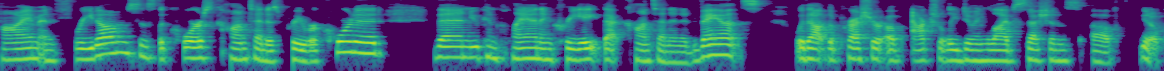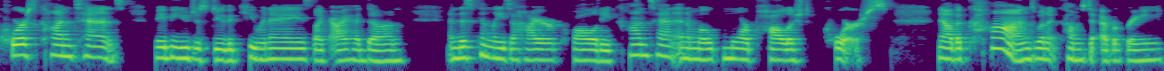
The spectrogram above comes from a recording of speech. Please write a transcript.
time and freedom since the course content is pre recorded. Then you can plan and create that content in advance without the pressure of actually doing live sessions of you know course content maybe you just do the q and a's like i had done and this can lead to higher quality content and a mo- more polished course now, the cons when it comes to Evergreen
